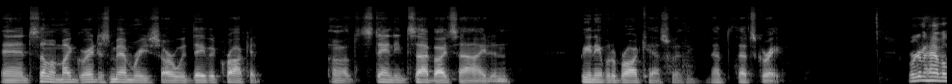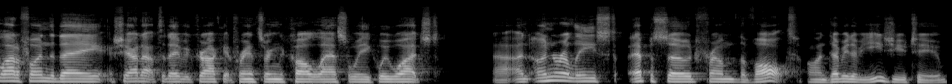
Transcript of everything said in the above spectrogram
And some of my greatest memories are with David Crockett, uh, standing side by side and being able to broadcast with him. That's that's great. We're going to have a lot of fun today. Shout out to David Crockett for answering the call last week. We watched uh, an unreleased episode from The Vault on WWE's YouTube.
